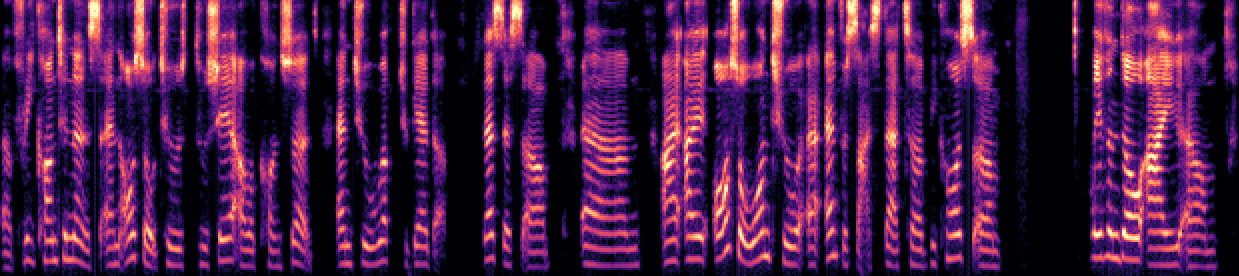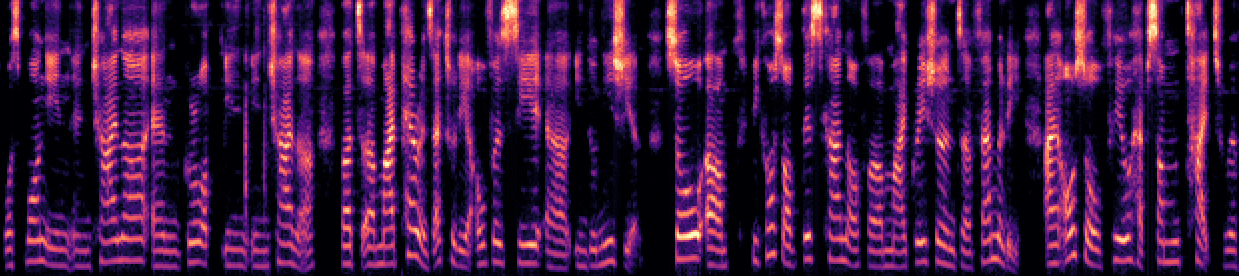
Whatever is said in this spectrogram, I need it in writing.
uh, three continents and also to to share our concerns and to work together. That is, uh, um, I, I also want to uh, emphasize that uh, because um, even though I um, was born in, in China and grew up in, in China, but uh, my parents actually oversee uh, Indonesian. So um, because of this kind of uh, migration uh, family, I also feel have some ties with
